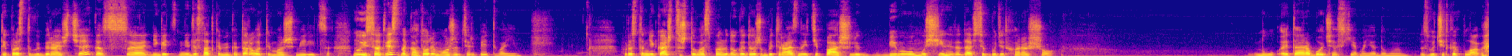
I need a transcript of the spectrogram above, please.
Ты просто выбираешь человека с э, недостатками которого ты можешь мириться. Ну и, соответственно, который может терпеть твои. Просто мне кажется, что у вас с подругой должен быть разный типаж любимого мужчины, тогда все будет хорошо. Ну, это рабочая схема, я думаю. Звучит как план.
